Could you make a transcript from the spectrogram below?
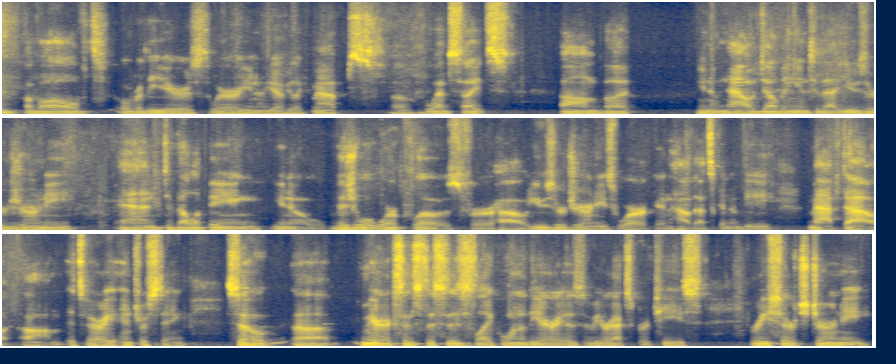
evolved over the years where you know you have like maps of websites, um, but you know, now delving into that user journey and developing, you know, visual workflows for how user journeys work and how that's going to be mapped out. Um, it's very interesting. So, uh, Mirek, since this is like one of the areas of your expertise, research journey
